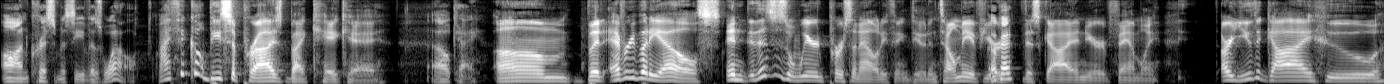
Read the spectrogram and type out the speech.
on Christmas Eve as well? I think I'll be surprised by KK. Okay. Um, but everybody else, and this is a weird personality thing, dude. And tell me if you're Okay. this guy in your family. Are you the guy who,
